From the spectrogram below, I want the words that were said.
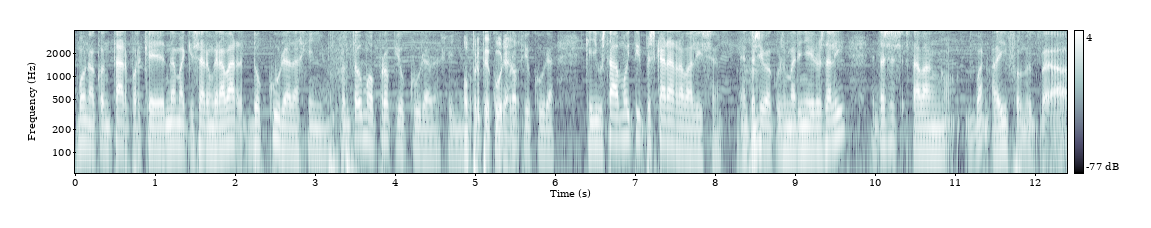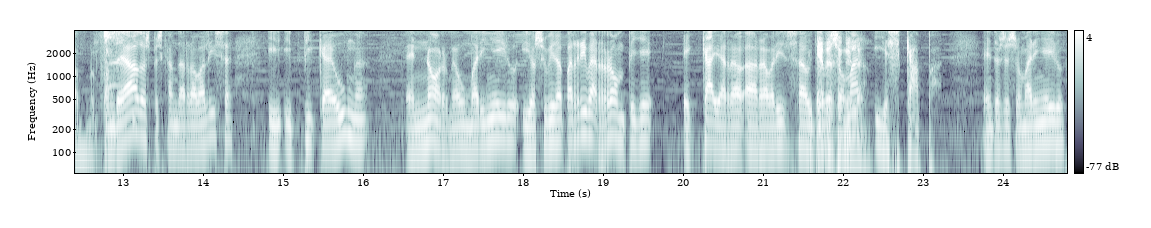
vou a contar porque non me quiseron gravar do cura da Giño. Contoume o propio cura da Giño. O propio cura. O propio cura, que lle gustaba moito ir pescar a Rabaliza. Entón uh -huh. iba cos mariñeiros dali, entonces estaban, bueno, aí fondeados pescando a Rabaliza e, e pica unha enorme a un mariñeiro e ao subir para arriba rompelle e cae a, ra a Rabaliza oito ao mar e escapa. Entonces o mariñeiro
